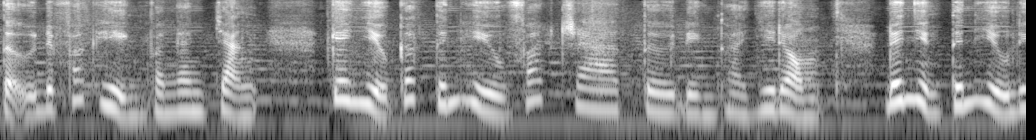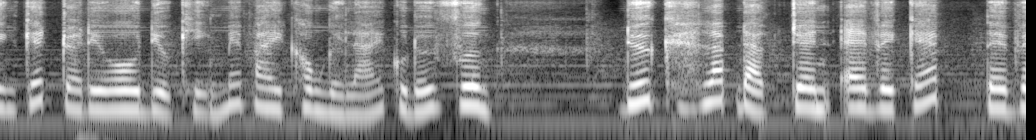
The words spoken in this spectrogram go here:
tử để phát hiện và ngăn chặn, gây nhiễu các tín hiệu phát ra từ điện thoại di động đến những tín hiệu liên kết radio điều khiển máy bay không người lái của đối phương. Duke lắp đặt trên EVK TV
